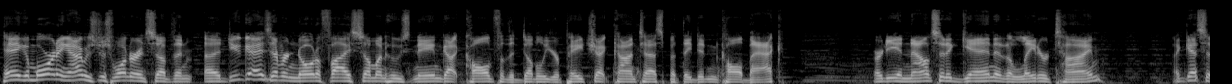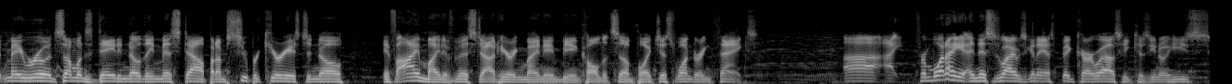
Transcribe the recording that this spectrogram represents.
Hey, good morning. I was just wondering something. Uh, do you guys ever notify someone whose name got called for the double your paycheck contest, but they didn't call back? Or do you announce it again at a later time? I guess it may ruin someone's day to know they missed out, but I'm super curious to know if I might have missed out hearing my name being called at some point. Just wondering. Thanks. Uh, I, from what I, and this is why I was going to ask Big Karwowski because you know he's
